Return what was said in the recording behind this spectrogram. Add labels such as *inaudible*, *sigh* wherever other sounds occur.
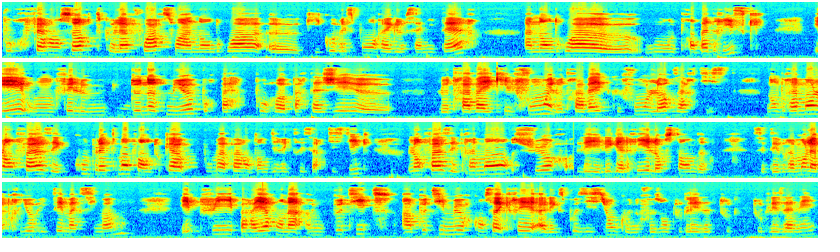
pour faire en sorte que la foire soit un endroit euh, qui correspond aux règles sanitaires, un endroit euh, où on ne prend pas de risques et où on fait le, de notre mieux pour, pour euh, partager euh, le travail qu'ils font et le travail que font leurs artistes. Donc vraiment l'emphase est complètement, enfin en tout cas pour ma part en tant que directrice artistique, l'emphase est vraiment sur les, galeries et leurs stands. C'était vraiment la priorité maximum. Et puis par ailleurs on a un petit mur consacré à l'exposition que nous faisons toutes les, toutes, toutes les années.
